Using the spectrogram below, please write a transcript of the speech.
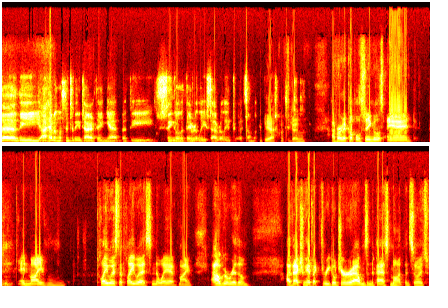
The the I haven't listened to the entire thing yet, but the single that they released, I really enjoyed. So I'm looking. Yeah, that's good. I've heard a couple of singles, and in my playlist of playlists and the way of my algorithm, I've actually had like three Gojira albums in the past month, and so it's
